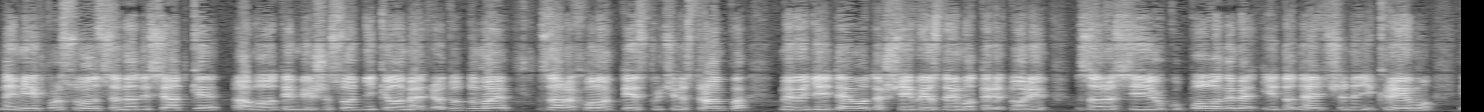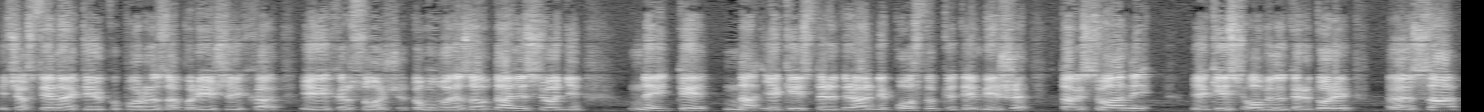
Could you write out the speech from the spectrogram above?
не міг просунутися на десятки або тим більше сотні кілометрів. А тут думаю, за рахунок тиску через Трампа ми відійдемо та ще й визнаємо території за Росією окупованими і Донеччини, і Криму, і частина, які окупована Запоріжжя і Херсонщина. Тому буде завдання сьогодні не йти на якісь територіальні поступки, тим більше так звані якісь обміни території е, за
